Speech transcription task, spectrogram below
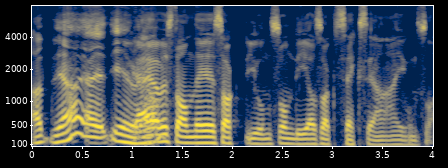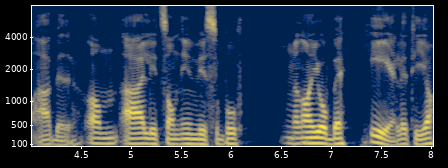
Ja, det- ja jeg, jeg Jeg har bestandig sagt Jonsson. De har sagt seks. Ja, nei, Jonsson er bedre. Han er litt sånn invisible, men han jobber hele tida.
